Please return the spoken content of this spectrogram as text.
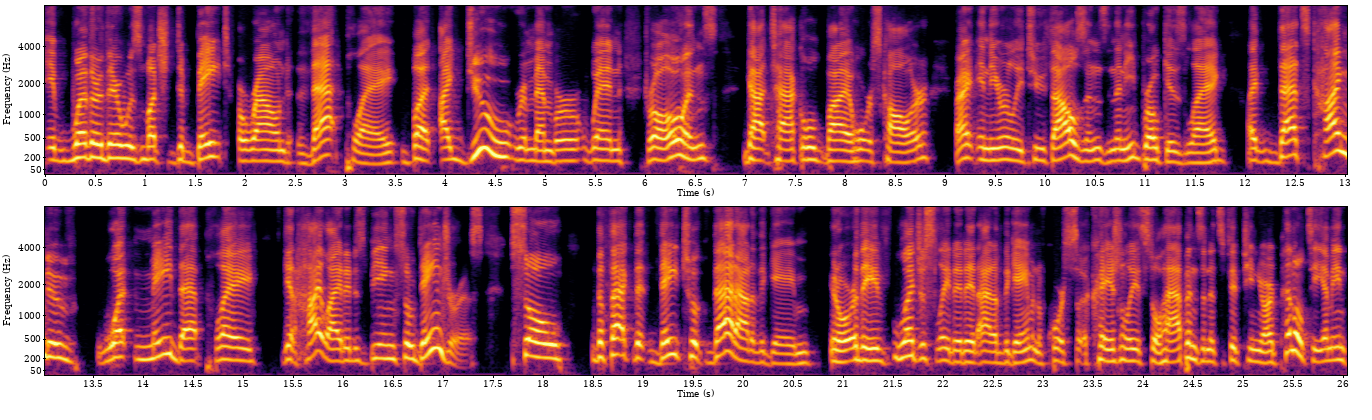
it, whether there was much debate around that play, but I do remember when Terrell Owens got tackled by a horse collar, right, in the early 2000s, and then he broke his leg. Like that's kind of what made that play get highlighted as being so dangerous. So the fact that they took that out of the game, you know, or they've legislated it out of the game, and of course, occasionally it still happens, and it's a 15 yard penalty. I mean,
